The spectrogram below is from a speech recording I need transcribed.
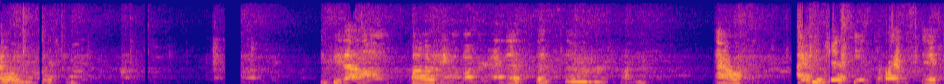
Oh, you see that little uh, thing above your head? That, that's the reverse button. Now, I can just use the right stick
